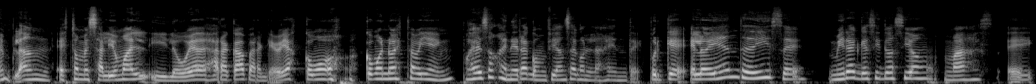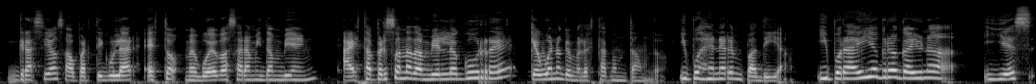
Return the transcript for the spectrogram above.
en plan, esto me salió mal y lo voy a dejar acá para que veas cómo, cómo no está bien, pues eso genera confianza con la gente. Porque el oyente dice, mira qué situación más eh, graciosa o particular, esto me puede pasar a mí también, a esta persona también le ocurre, qué bueno que me lo está contando. Y pues genera empatía. Y por ahí yo creo que hay una, y es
